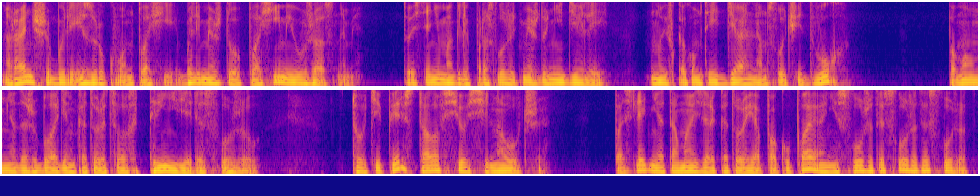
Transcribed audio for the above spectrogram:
раньше были из рук вон плохие, были между плохими и ужасными. То есть они могли прослужить между неделей, ну и в каком-то идеальном случае двух по-моему, у меня даже был один, который целых три недели служил, то теперь стало все сильно лучше. Последние атомайзеры, которые я покупаю, они служат и служат и служат.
